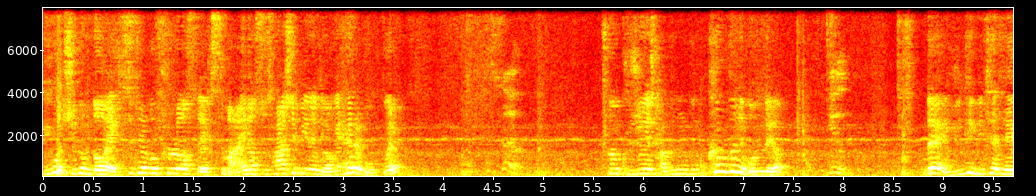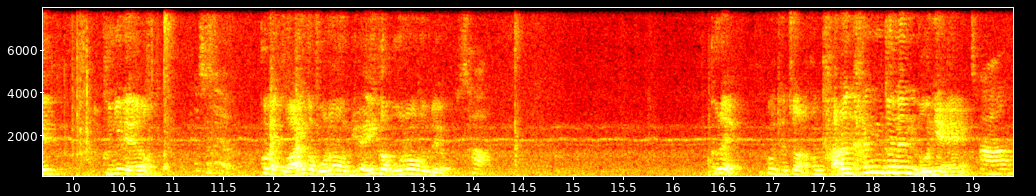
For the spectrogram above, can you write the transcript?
이거 지금 너 x제곱 플러스 x 마이너스 42는 여기 해를 못 구해? 그럼 그 중에 작은 근, 큰 근이 뭔데요? 6 네 6이 밑에 대 근이래요 했어요. 그럼 y가 뭐 나오 a가 뭐 나오는데요? 4. 그래 그럼 됐잖아 그럼 다른 한 근은 뭐냐 아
